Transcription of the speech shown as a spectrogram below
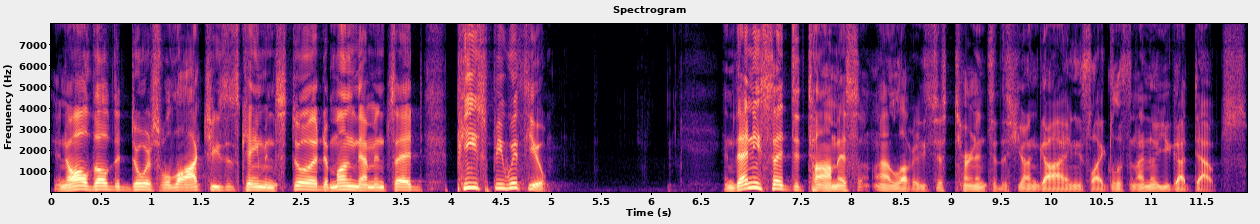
And although the doors were locked, Jesus came and stood among them and said, Peace be with you. And then he said to Thomas, I love it. He's just turning to this young guy and he's like, Listen, I know you got doubts.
